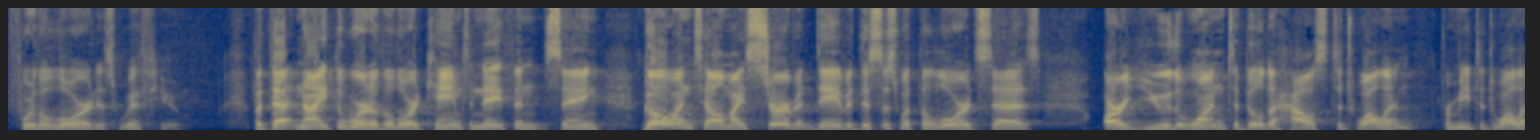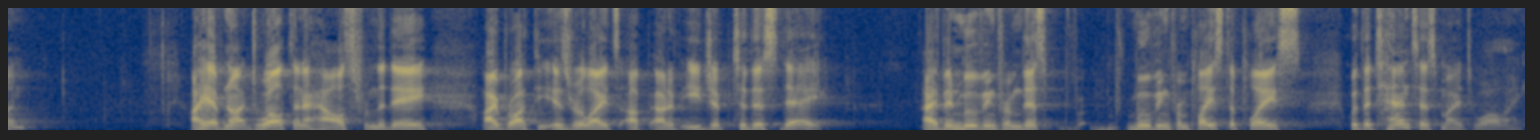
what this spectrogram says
for the Lord is with you. But that night the word of the Lord came to Nathan, saying, Go and tell my servant David, this is what the Lord says. Are you the one to build a house to dwell in, for me to dwell in? I have not dwelt in a house from the day I brought the Israelites up out of Egypt to this day. I have been moving from this moving from place to place with a tent as my dwelling.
